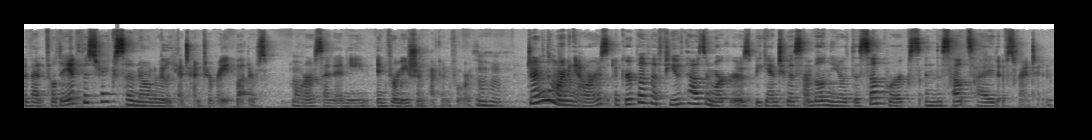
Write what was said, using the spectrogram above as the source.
eventful day of the strike, so no one really had time to write letters or send any information back and forth. Mm-hmm. During the morning hours, a group of a few thousand workers began to assemble near the Silk Works in the south side of Scranton.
